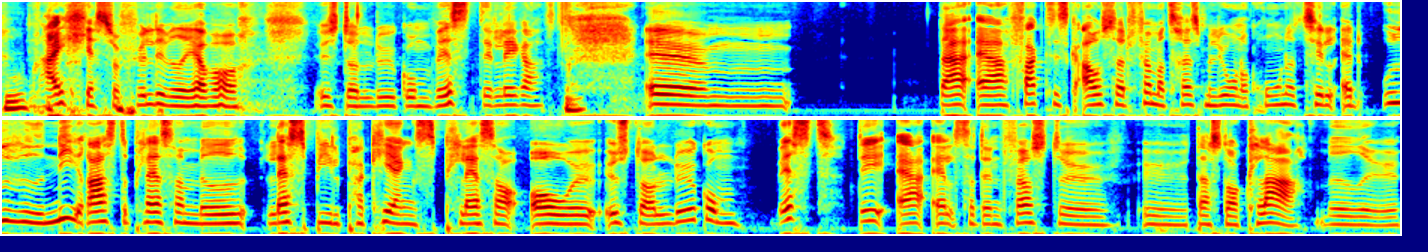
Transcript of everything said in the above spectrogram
Google. nej, ja, selvfølgelig ved jeg, hvor Østerløgum Vest det ligger. Øhm, der er faktisk afsat 65 millioner kroner til at udvide ni restepladser med lastbilparkeringspladser, og øh, Østerløgum Vest, det er altså den første, øh, der står klar med øh,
